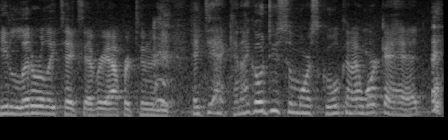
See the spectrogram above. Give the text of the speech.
He literally takes every opportunity. Hey, Dad, can I go do some more school? Can I work ahead?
